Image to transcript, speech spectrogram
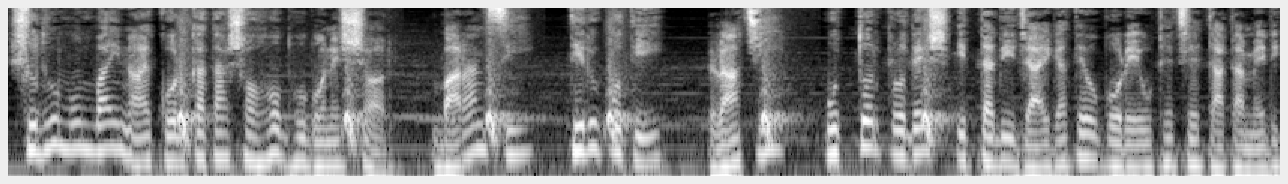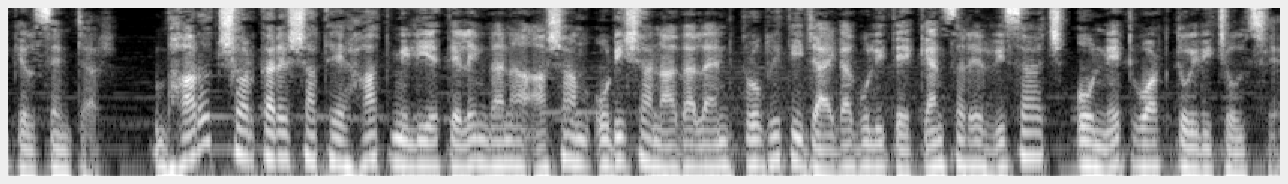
শুধু মুম্বাই নয়, কলকাতা সহ ভুবনেশ্বর, বারাণসী, তিরুপতি, রাঁচি, উত্তরপ্রদেশ ইত্যাদি জায়গাতেও গড়ে উঠেছে টাটা মেডিকেল সেন্টার। ভারত সরকারের সাথে হাত মিলিয়ে তেলেঙ্গানা, আসাম, ওডিশা, নাগাল্যান্ড প্রভৃতি জায়গাগুলিতে ক্যান্সারের রিসার্চ ও নেটওয়ার্ক তৈরি চলছে।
